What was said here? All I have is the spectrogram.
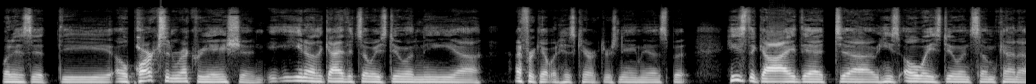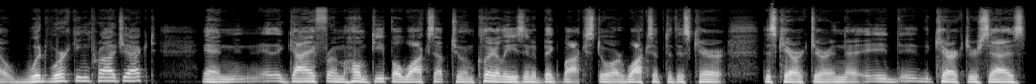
what is it? The, oh, Parks and Recreation, you know, the guy that's always doing the, uh, I forget what his character's name is, but he's the guy that, uh, he's always doing some kind of woodworking project. And a guy from Home Depot walks up to him. Clearly he's in a big box store, walks up to this char- this character and the, the character says,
